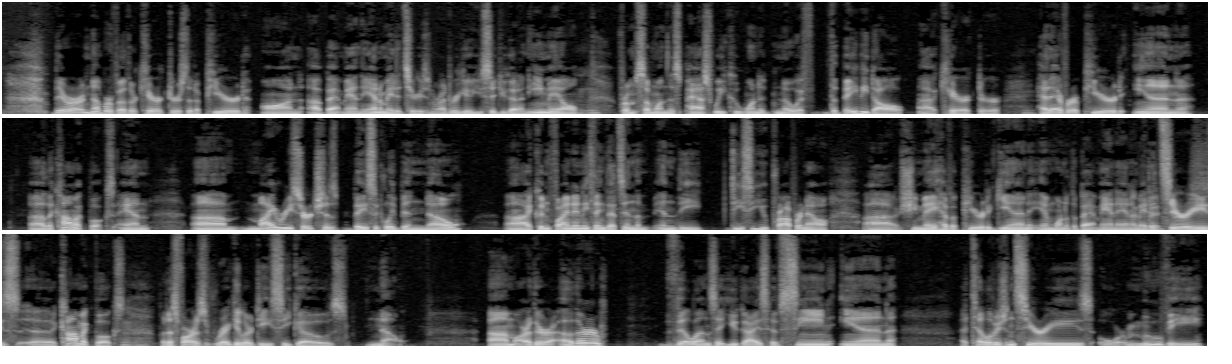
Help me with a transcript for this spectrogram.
There are a number of other characters that appeared on uh, Batman the Animated Series. And Rodrigo, you said you got an email from someone this past week who wanted to know if the baby doll uh, character had ever appeared in uh, the comic books. And um, my research has basically been no. Uh, I couldn't find anything that's in the in the DCU proper. Now, uh, she may have appeared again in one of the Batman animated series uh, comic books, but as far as regular DC goes, no. Um, are there other villains that you guys have seen in a television series or movie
